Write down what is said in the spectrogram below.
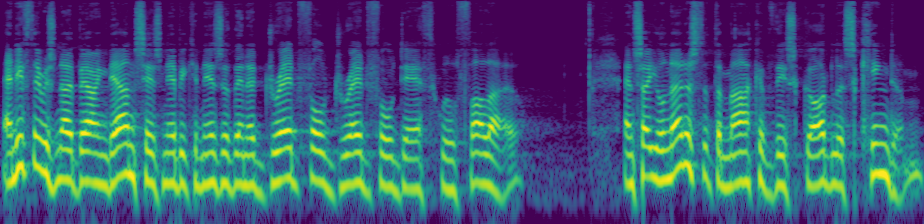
And if there is no bowing down, says Nebuchadnezzar, then a dreadful, dreadful death will follow. And so you'll notice that the mark of this godless kingdom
